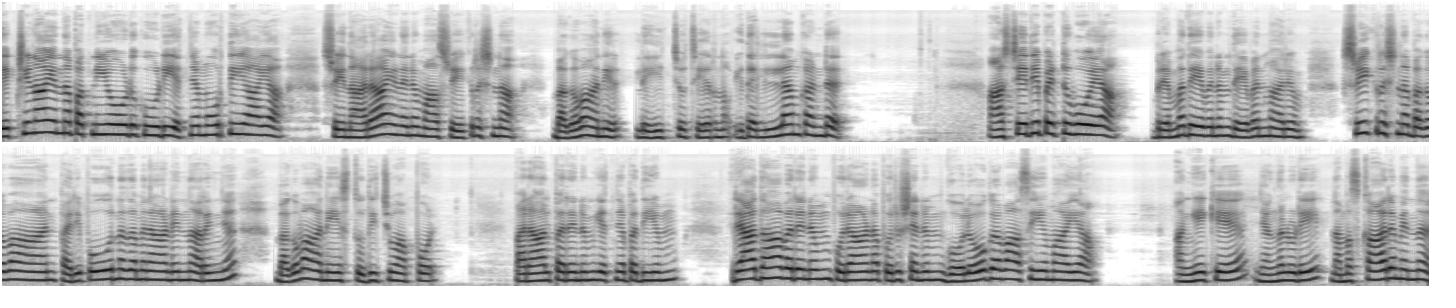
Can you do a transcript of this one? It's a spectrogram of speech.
ദക്ഷിണ എന്ന പത്നിയോടുകൂടി യജ്ഞമൂർത്തിയായ ശ്രീനാരായണനും ആ ശ്രീകൃഷ്ണ ഭഗവാനിൽ ലയിച്ചു ചേർന്നു. ഇതെല്ലാം കണ്ട് ആശ്ചര്യപ്പെട്ടുപോയ ബ്രഹ്മദേവനും ദേവന്മാരും ശ്രീകൃഷ്ണ ഭഗവാൻ പരിപൂർണതമനാണെന്നറിഞ്ഞ് ഭഗവാനെ സ്തുതിച്ചു. അപ്പോൾ പരാൽപരനും യജ്ഞപതിയും രാധാവരനും പുരാണ പുരുഷനും ഗോലോകവാസിയുമായ അങ്ങേക്ക് ഞങ്ങളുടെ നമസ്കാരമെന്ന്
